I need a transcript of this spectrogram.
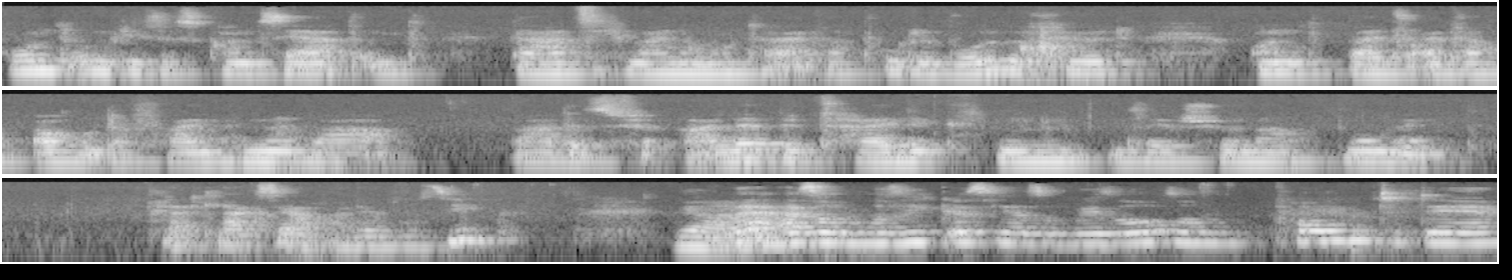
rund um dieses Konzert. Und da hat sich meine Mutter einfach pudelwohl gefühlt und weil es einfach auch unter freiem Himmel war, war das für alle Beteiligten ein sehr schöner Moment. Vielleicht lag es ja auch an der Musik. Ja. Oder? Also Musik ist ja sowieso so ein Punkt, der,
